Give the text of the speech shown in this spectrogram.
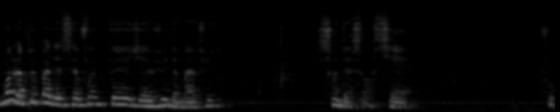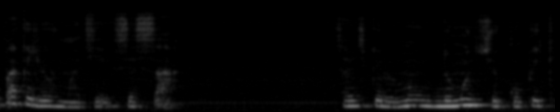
Moi, la plupart des servantes que j'ai vues dans ma vie sont des sorcières faut pas que je vais vous mentir, c'est ça. Ça veut dire que le monde, le monde se complique.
